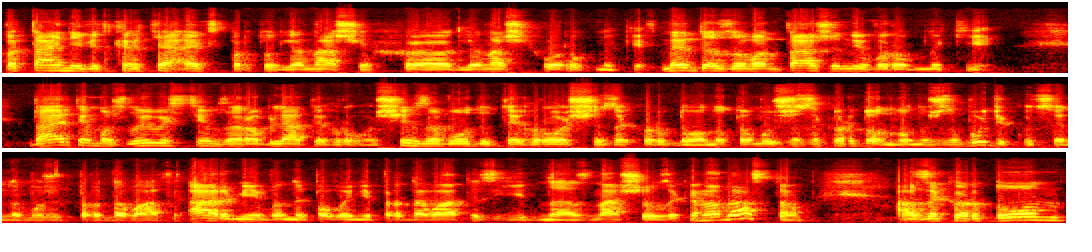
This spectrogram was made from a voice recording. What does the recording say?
питання відкриття експорту для наших е, для наших виробників, недозавантажені виробники. Дайте можливість їм заробляти гроші, заводити гроші за кордону, тому що за кордон вони ж за будь-яку ціну можуть продавати. Армії вони повинні продавати згідно з нашого законодавством, а за кордон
